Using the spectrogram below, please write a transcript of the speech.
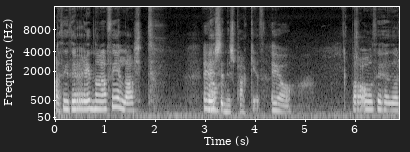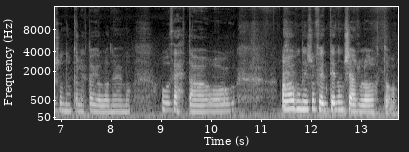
Af því þeir reyna að fela allt. Já. Bara þau hefðu það svo notalegt á jólunum og, og þetta og og hún er svo fyndin um Charlotte og,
